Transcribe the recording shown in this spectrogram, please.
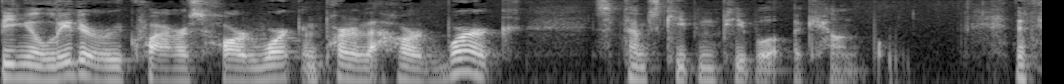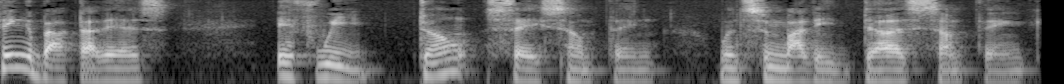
Being a leader requires hard work, and part of that hard work sometimes keeping people accountable. The thing about that is, if we don't say something when somebody does something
